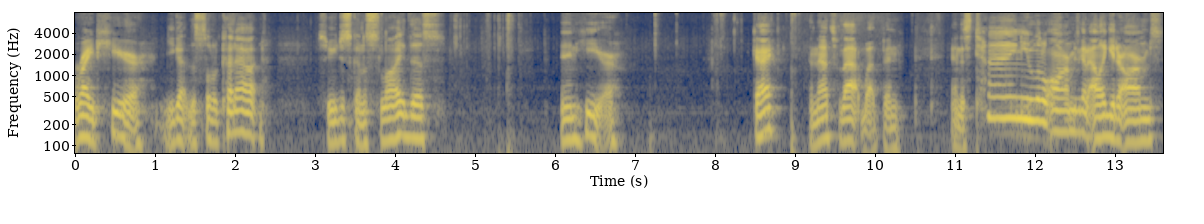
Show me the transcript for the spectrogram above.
right here, you got this little cutout. So you're just going to slide this in here. Okay? And that's that weapon. And his tiny little arm, he's got alligator arms.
